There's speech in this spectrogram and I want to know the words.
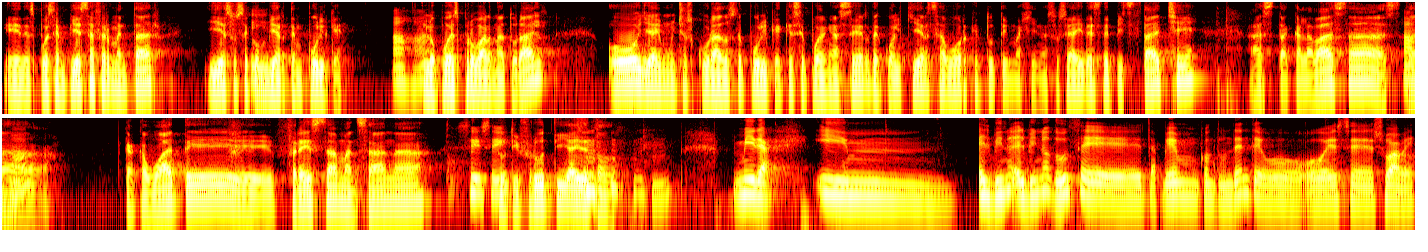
Eh, después empieza a fermentar y eso se convierte y... en pulque. Ajá. Lo puedes probar natural o ya hay muchos curados de pulque que se pueden hacer de cualquier sabor que tú te imaginas. O sea, hay desde pistache hasta calabaza, hasta Ajá. cacahuate, fresa, manzana, sí, sí. tutti frutti, hay de todo. Mira, y mmm, el vino, el vino dulce también contundente o, o es eh, suave,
